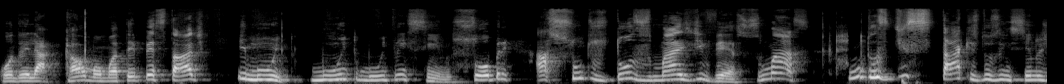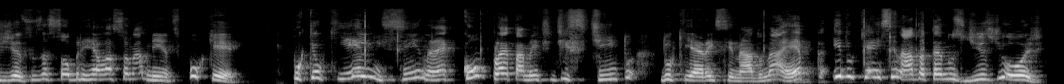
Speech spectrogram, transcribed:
quando ele acalma uma tempestade, e muito, muito, muito ensino sobre assuntos dos mais diversos. Mas um dos destaques dos ensinos de Jesus é sobre relacionamentos. Por quê? Porque o que ele ensina é completamente distinto do que era ensinado na época e do que é ensinado até nos dias de hoje.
